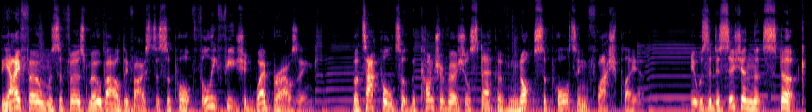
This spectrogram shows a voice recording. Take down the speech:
The iPhone was the first mobile device to support fully featured web browsing, but Apple took the controversial step of not supporting Flash Player. It was a decision that stuck,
